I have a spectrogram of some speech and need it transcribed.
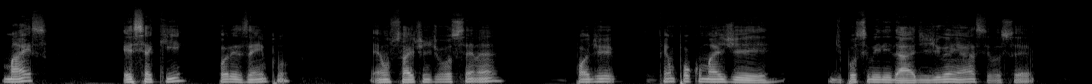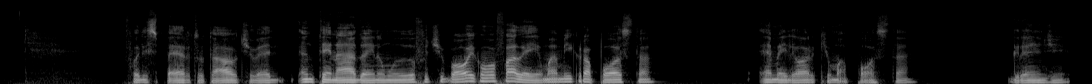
Mas esse aqui, por exemplo, é um site onde você né, pode ter um pouco mais de, de possibilidade de ganhar se você for esperto tal, tiver antenado aí no mundo do futebol e como eu falei, uma microaposta é melhor que uma aposta grande,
